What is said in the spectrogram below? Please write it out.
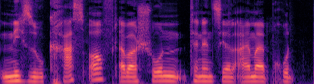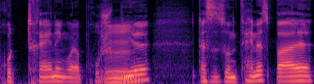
nicht so krass oft, aber schon tendenziell einmal pro, pro Training oder pro Mhm. Spiel, dass du so einen Tennisball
